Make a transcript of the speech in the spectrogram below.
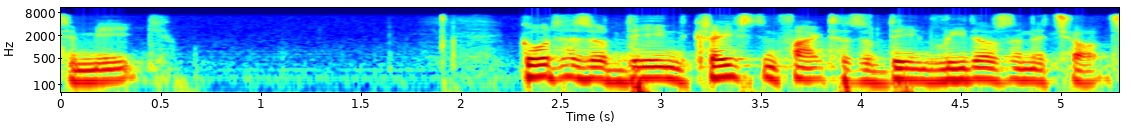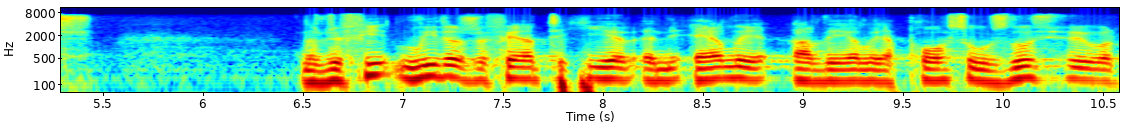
to make. God has ordained, Christ in fact has ordained leaders in the church the leaders referred to here in the early are the early apostles, those who were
